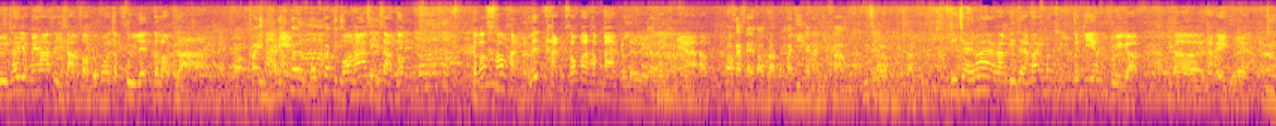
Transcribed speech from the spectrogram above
คือถ้ายังไม่ห้าสี่สามสองทุกคนก็จะคุยเล่นตลอดเวลา ก็พออินคาแรคเตอร์ปุ๊บก็เป็นอีพกอห้าสี่สามสองแล้วก็เข้าหันมาเล่นหันเข้ามาทำงานกันเลยอะไรอย่างเงี้ยครับ พอกระแสตอบรับออกมาดีขนาดนี้ความรู้สึกของเราเป็นยังไงบ้างดีใจมากครับดีใจมากเมื่อกี้เมื่อกี้ยังคุยกับเอ่อนางเอกอยู่เลย เออ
